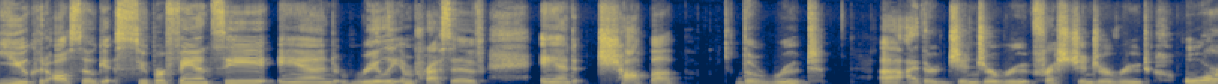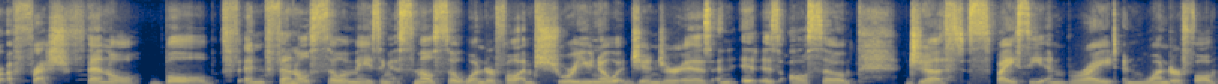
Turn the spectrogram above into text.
you could also get super fancy and really impressive and chop up the root uh, either ginger root, fresh ginger root, or a fresh fennel bulb. And fennel is so amazing. It smells so wonderful. I'm sure you know what ginger is, and it is also just spicy and bright and wonderful.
